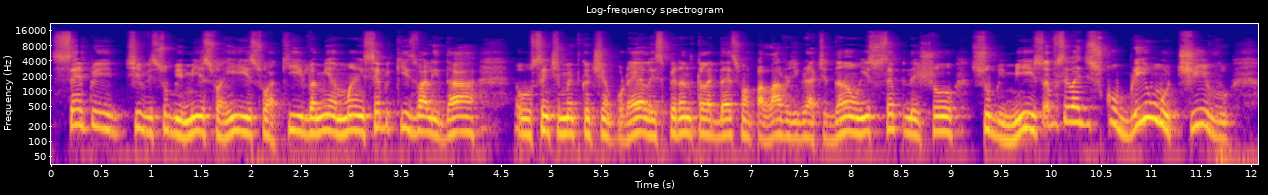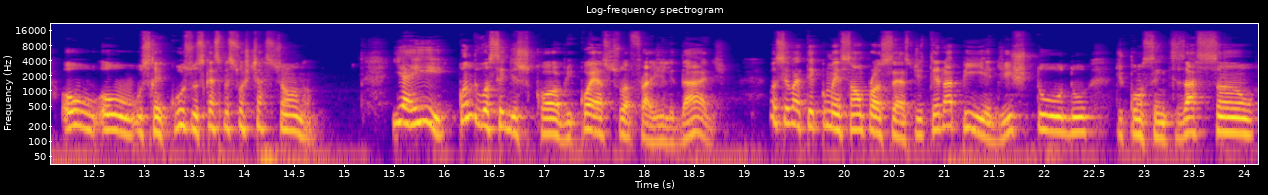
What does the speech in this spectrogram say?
sempre tive submisso a isso, aquilo. A minha mãe sempre quis validar o sentimento que eu tinha por ela, esperando que ela desse uma palavra de gratidão, isso sempre deixou submisso. Aí você vai descobrir o motivo ou, ou os recursos que as pessoas te acionam. E aí, quando você descobre qual é a sua fragilidade, você vai ter que começar um processo de terapia, de estudo, de conscientização,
